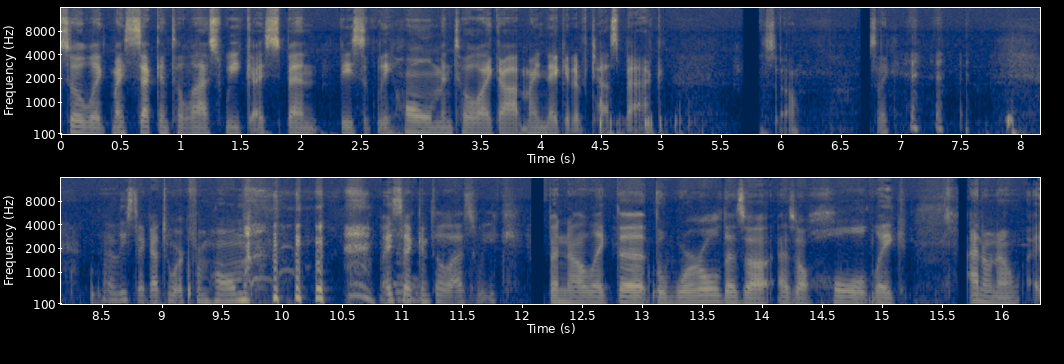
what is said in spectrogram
so like my second to last week, I spent basically home until I got my negative test back. So it's like, at least I got to work from home. my second to last week. But no, like the the world as a as a whole, like I don't know, uh,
